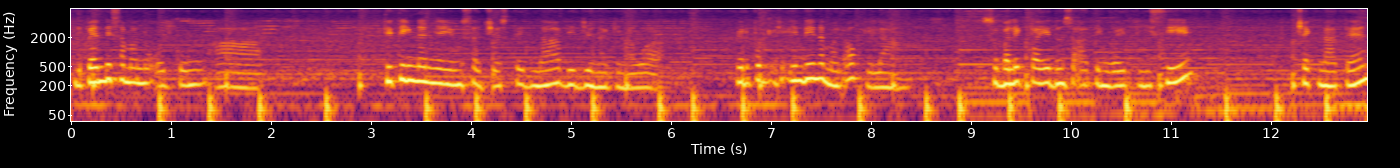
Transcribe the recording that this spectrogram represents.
depende sa manood kung uh, titingnan niya yung suggested na video na ginawa. Pero pag hindi naman, okay lang. So, balik tayo dun sa ating YTC. Check natin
